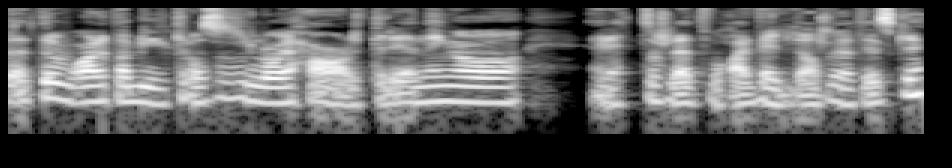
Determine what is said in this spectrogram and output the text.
dette, var dette bilcrosset som lå i hardtrening og rett og slett var veldig atletiske?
